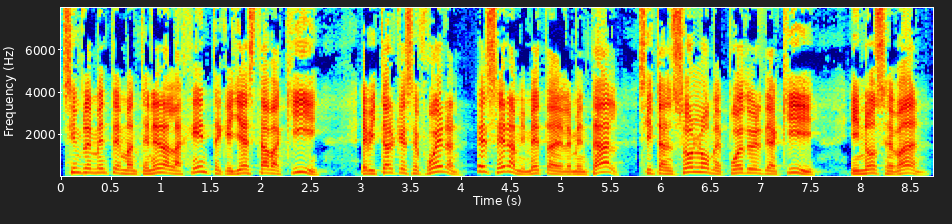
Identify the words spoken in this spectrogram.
simplemente mantener a la gente que ya estaba aquí, evitar que se fueran. Esa era mi meta elemental. Si tan solo me puedo ir de aquí y no se van,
